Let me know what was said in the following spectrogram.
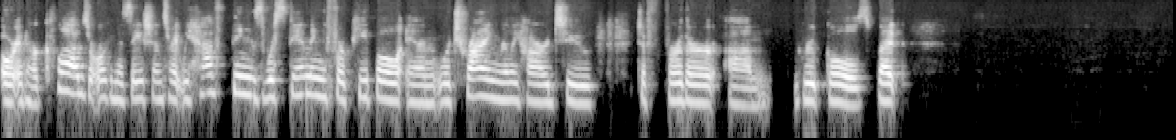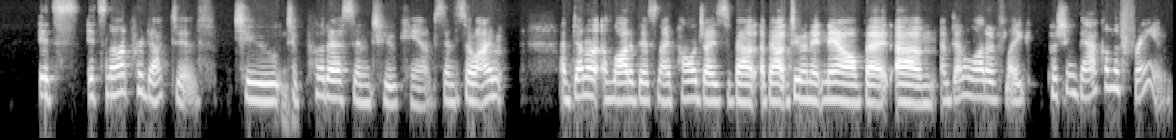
or in our clubs or organizations right? We have things we're standing for people and we're trying really hard to to further um, group goals but it's it's not productive to to put us into camps. And so i'm i've done a, a lot of this and i apologize about about doing it now but um, i've done a lot of like pushing back on the frame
